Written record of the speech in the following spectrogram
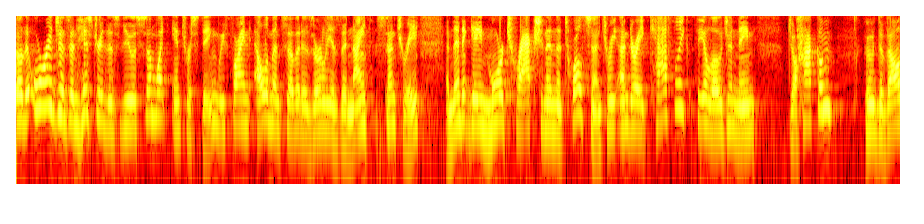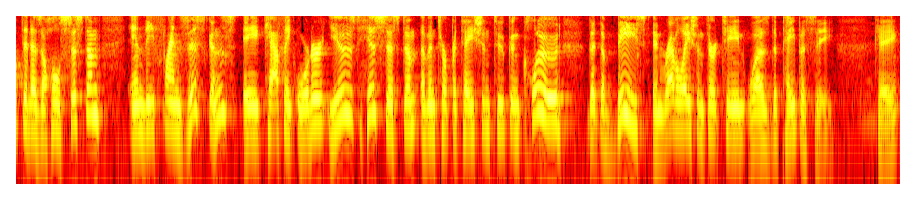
So, the origins and history of this view is somewhat interesting. We find elements of it as early as the 9th century, and then it gained more traction in the 12th century under a Catholic theologian named Joachim, who developed it as a whole system. And the Franciscans, a Catholic order, used his system of interpretation to conclude that the beast in Revelation 13 was the papacy. Okay,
